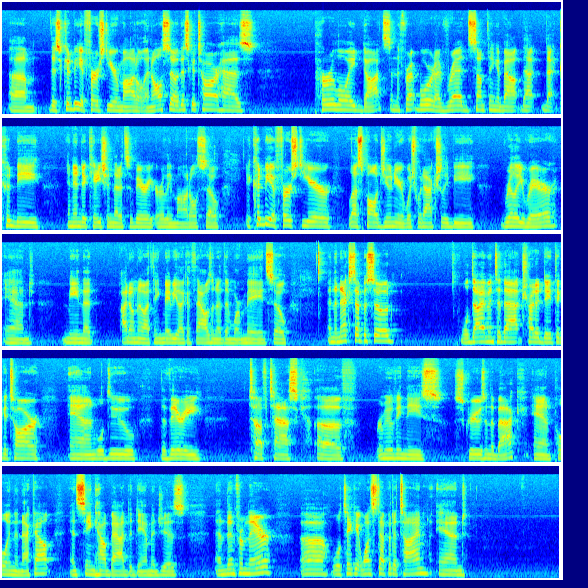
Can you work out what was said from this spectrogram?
Um, this could be a first year model. And also, this guitar has pearloid dots in the fretboard. I've read something about that. That could be an indication that it's a very early model. So it could be a first year Les Paul Jr., which would actually be really rare and mean that, I don't know, I think maybe like a thousand of them were made. So in the next episode, we'll dive into that, try to date the guitar, and we'll do the very tough task of removing these screws in the back and pulling the neck out and seeing how bad the damage is. And then from there, uh, we'll take it one step at a time and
